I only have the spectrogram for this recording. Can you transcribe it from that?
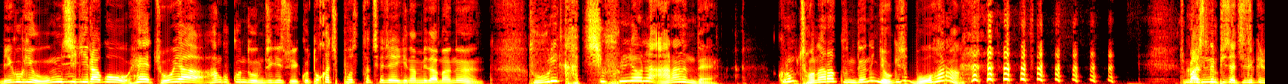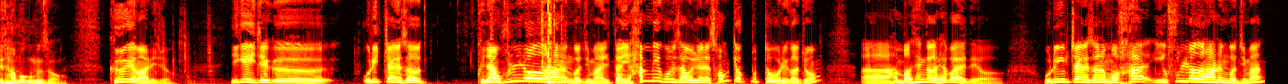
미국이 움직이라고 해줘야 한국군도 움직일 수 있고 똑같이 포스타 체제이긴 합니다만은 둘이 같이 훈련을 안 하는데 그럼 저 나라 군대는 여기서 뭐 하나? 좀 맛있는 피자 지들끼리 다 먹으면서. 그게 말이죠. 이게 이제 그 우리 입장에서 그냥 훈련을 하는 거지만 일단 이 한미 군사 훈련의 성격부터 우리가 좀 아, 한번 생각을 해봐야 돼요. 우리 입장에서는 뭐이 훈련을 하는 거지만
